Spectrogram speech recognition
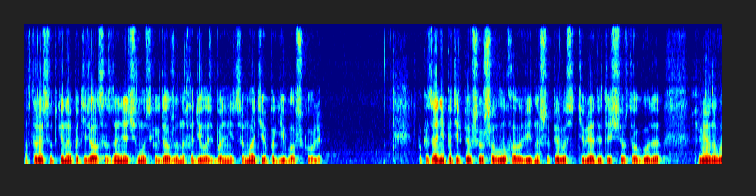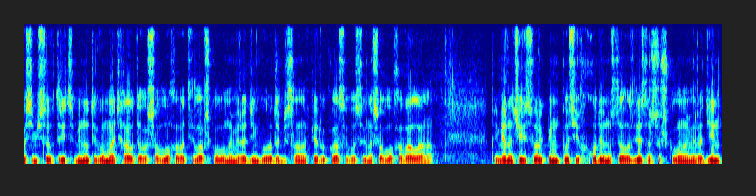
На второй сутки она потеряла сознание очнулась, когда уже находилась в больнице. Мать ее погибла в школе. В показании потерпевшего Шавлухова видно, что 1 сентября 2004 года примерно 8 часов 30 минут его мать Хаутова Шавлохова отвела в школу номер один города Беслана в первый класс его сына Шавлохова Алана. Примерно через 40 минут после их ухода ему стало известно, что школа номер один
